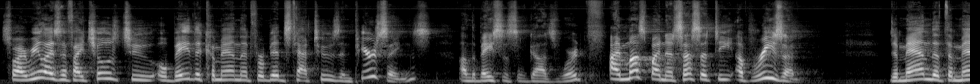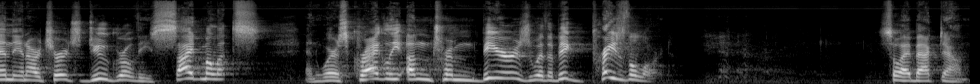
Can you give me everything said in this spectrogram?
So I realized if I chose to obey the command that forbids tattoos and piercings on the basis of God's word, I must, by necessity of reason, demand that the men in our church do grow these side mullets and wear scraggly, untrimmed beards with a big praise the Lord. So I backed down.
